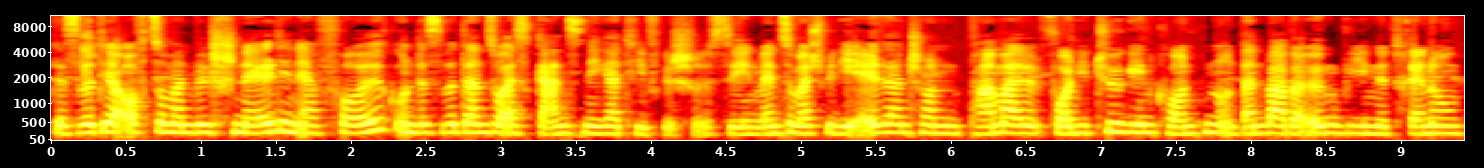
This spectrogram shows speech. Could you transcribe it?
Das wird ja oft so, man will schnell den Erfolg und es wird dann so als ganz negativ gesehen. Wenn zum Beispiel die Eltern schon ein paar Mal vor die Tür gehen konnten und dann war aber irgendwie eine Trennung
